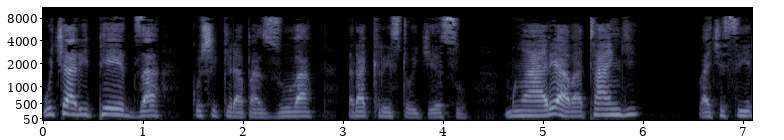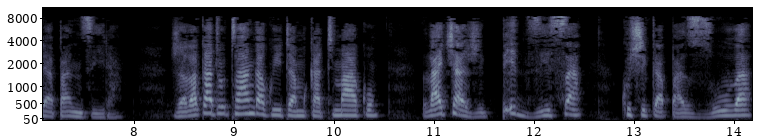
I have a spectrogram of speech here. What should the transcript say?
ucharipedza kusvikira pazuva rakristu jesu. Mwari havatangi vachisiyira panzira. Zvavakatotanga kuita mukati mako vachazvipedzisa kusvika pazuva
